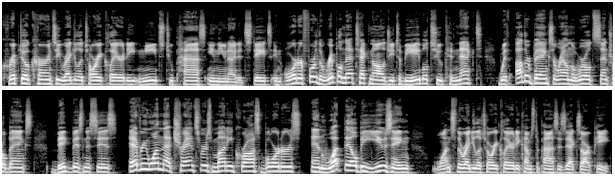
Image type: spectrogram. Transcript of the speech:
cryptocurrency regulatory clarity needs to pass in the United States in order for the RippleNet technology to be able to connect with other banks around the world, central banks, big businesses, everyone that transfers money cross borders, and what they'll be using once the regulatory clarity comes to pass is XRP.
